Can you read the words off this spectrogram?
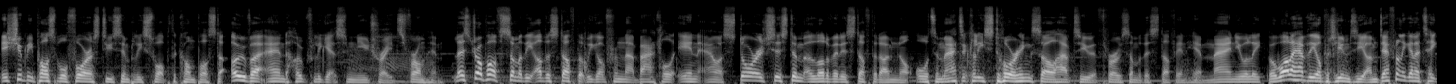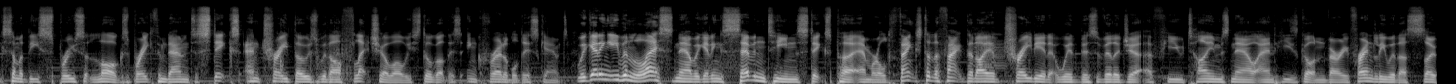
it should be possible for us to simply swap the composter over and hopefully get some new trades from him. Let's drop off some of the other stuff that we got from that battle in our storage system. A lot of it is stuff that I'm not automatically storing, so I'll have to throw some of this stuff in here manually. But while I have the opportunity, I'm definitely going to take some of these spruce logs, break them down into sticks, and trade those with our Fletcher while we've still got this incredible discount. We're getting even less now. We're getting 17 sticks per emerald, thanks to the fact that I have traded with this villager a few times now, and he's gotten very friendly with us. So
